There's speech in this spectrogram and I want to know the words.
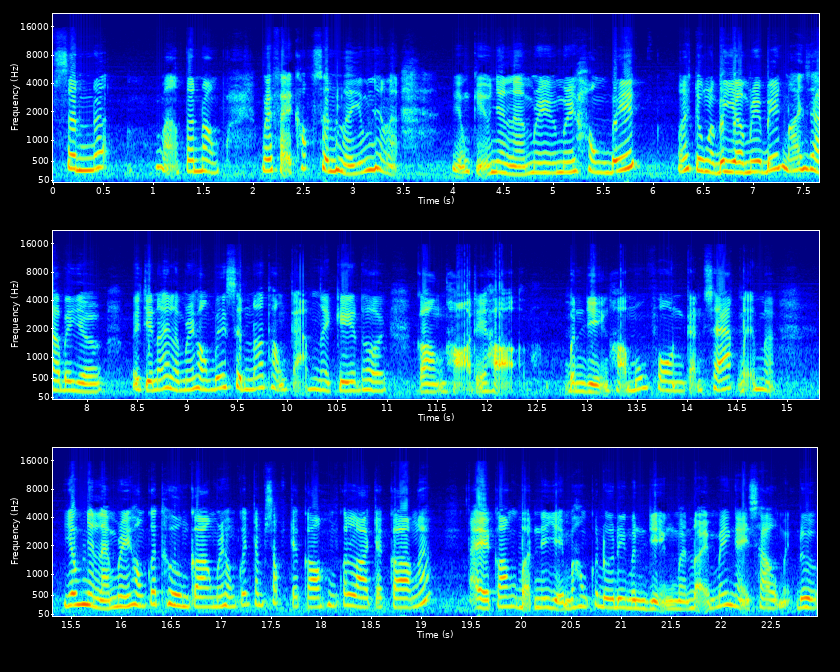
xin đó mà tin không mới phải khóc xin là giống như là, giống kiểu như là mới mới không biết nói chung là bây giờ mới biết nói sao bây giờ. Mới chỉ nói là mới không biết xin nó thông cảm này kia thôi. Còn họ thì họ, bệnh viện họ muốn phone cảnh sát để mà giống như là Maria không có thương con Maria không có chăm sóc cho con, không có lo cho con á. Tại vì con bệnh như vậy mà không có đưa đi bệnh viện mà đợi mấy ngày sau mới đưa.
